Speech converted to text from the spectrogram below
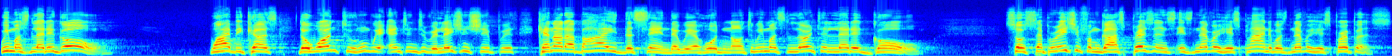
We must let it go. Why? Because the one to whom we're entering into relationship with cannot abide the sin that we are holding on to. We must learn to let it go. So, separation from God's presence is never His plan, it was never His purpose.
